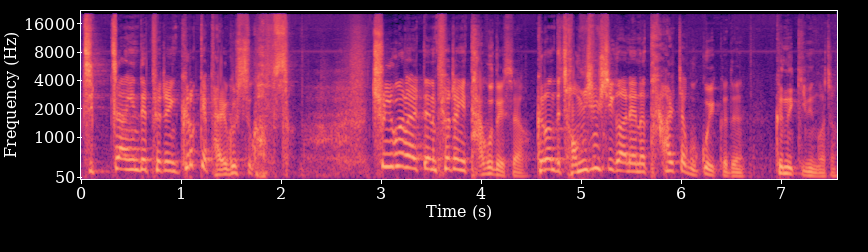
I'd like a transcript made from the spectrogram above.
직장인들 표정이 그렇게 밝을 수가 없어. 출근할 때는 표정이 다 굳어 있어요. 그런데 점심 시간에는 다 활짝 웃고 있거든. 그 느낌인 거죠.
